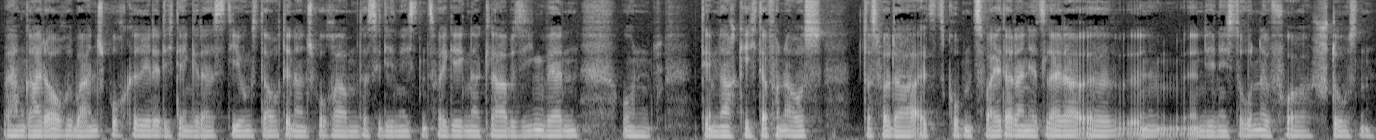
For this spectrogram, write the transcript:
wir haben gerade auch über Anspruch geredet. Ich denke, dass die Jungs da auch den Anspruch haben, dass sie die nächsten zwei Gegner klar besiegen werden. Und demnach gehe ich davon aus, dass wir da als Gruppenzweiter dann jetzt leider äh, in die nächste Runde vorstoßen.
